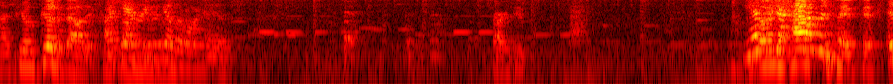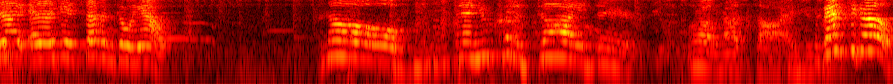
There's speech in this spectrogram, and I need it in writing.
I feel good about it for I some can't see reason. what the other one is. Sorry, dude. Yes, I you have seven. to pay 50. And I and I get seven going out. No! Man, you could have died there. Well, not died. Advance to go.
